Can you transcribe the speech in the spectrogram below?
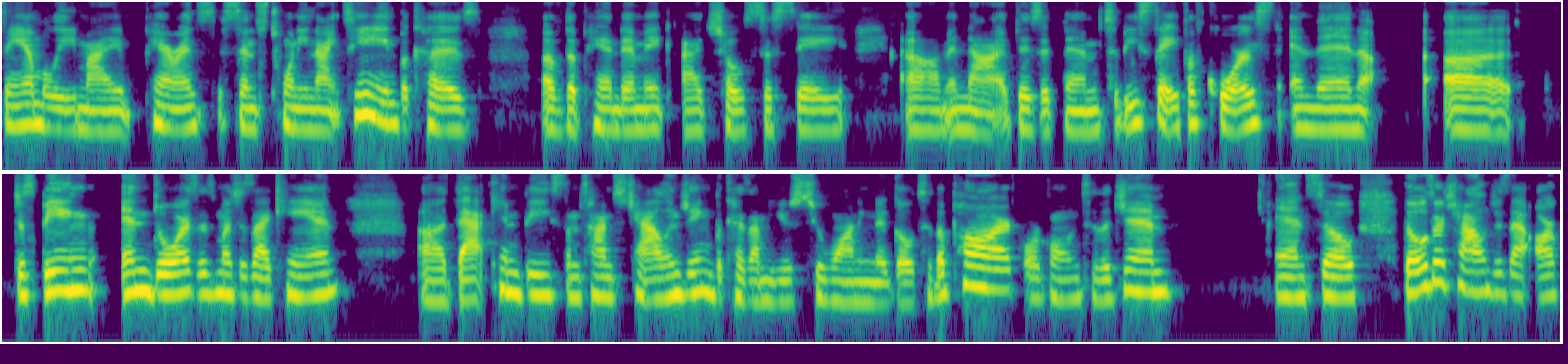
family, my parents, since 2019 because of the pandemic. I chose to stay um, and not visit them to be safe, of course. And then uh, just being indoors as much as I can. Uh, that can be sometimes challenging because I'm used to wanting to go to the park or going to the gym. And so those are challenges that are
